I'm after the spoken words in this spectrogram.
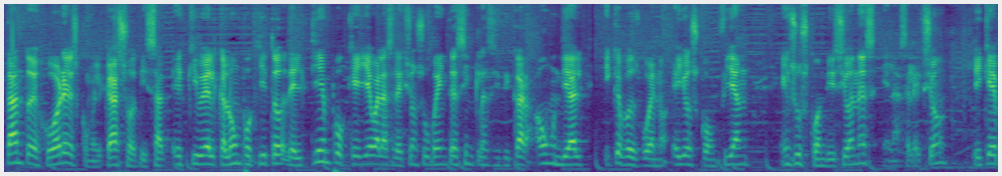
tanto de jugadores como el caso de Isaac Esquivel, que habló un poquito del tiempo que lleva la selección sub-20 sin clasificar a un mundial y que pues bueno, ellos confían en sus condiciones en la selección y que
